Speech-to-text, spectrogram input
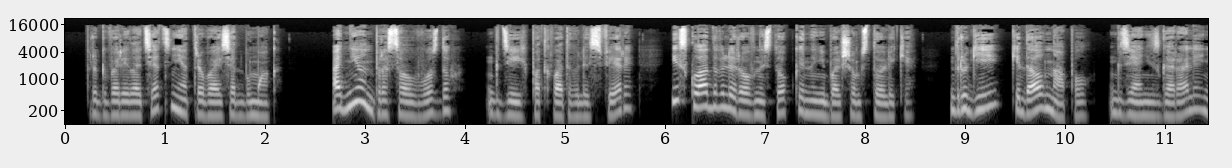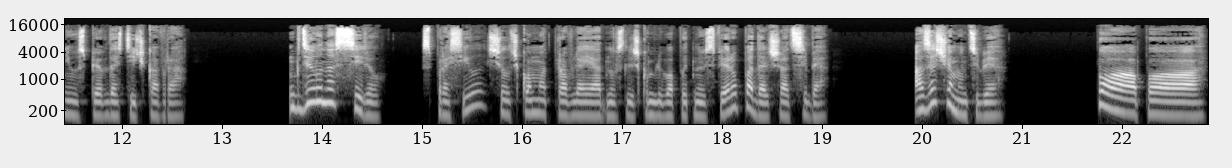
— проговорил отец, не отрываясь от бумаг. Одни он бросал в воздух, где их подхватывали сферы, и складывали ровной стопкой на небольшом столике. Другие кидал на пол, где они сгорали, не успев достичь ковра. «Где у нас Сирил?» — спросила, щелчком отправляя одну слишком любопытную сферу подальше от себя. «А зачем он тебе?» «Папа!»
